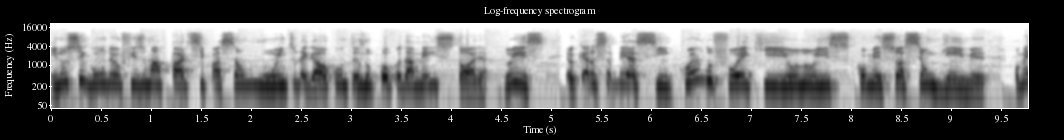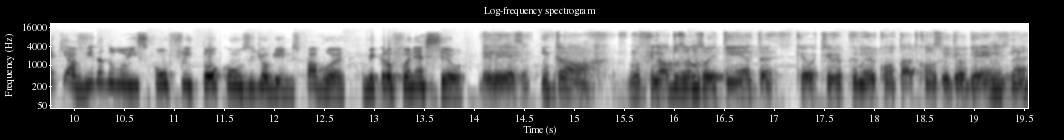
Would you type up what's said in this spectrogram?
E no segundo eu fiz uma participação muito legal contando um pouco da minha história. Luiz, eu quero saber assim, quando foi que o Luiz começou a ser um gamer? Como é que a vida do Luiz conflitou com os videogames? Por favor, o microfone é seu. Beleza. Então, no final dos anos 80, que eu tive o primeiro contato com os videogames, né?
